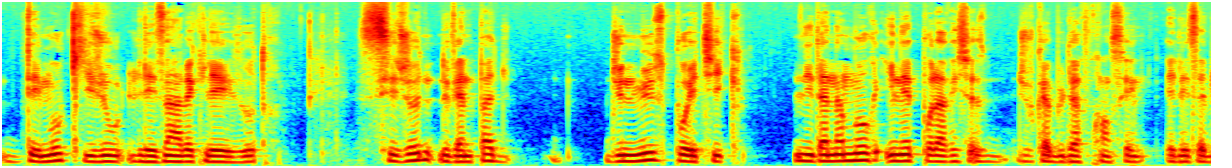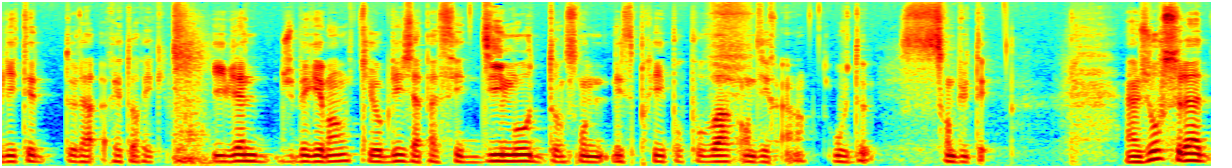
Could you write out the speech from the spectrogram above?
des mots qui jouent les uns avec les autres. Ces jeux ne viennent pas du- d'une muse poétique, ni d'un amour inné pour la richesse du vocabulaire français et les habiletés de la rhétorique. Ils viennent du bégaiement qui oblige à passer dix mots dans son esprit pour pouvoir en dire un ou deux sans buter. Un jour, cela,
